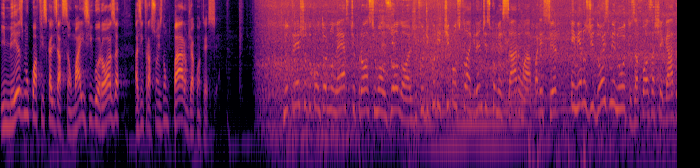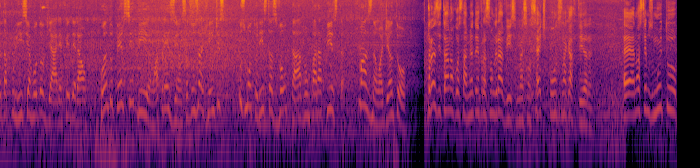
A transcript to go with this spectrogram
E mesmo com a fiscalização mais rigorosa, as infrações não param de acontecer. No trecho do contorno leste, próximo ao zoológico de Curitiba, os flagrantes começaram a aparecer em menos de dois minutos após a chegada da Polícia Rodoviária Federal. Quando percebiam a presença dos agentes, os motoristas voltavam para a pista, mas não adiantou. Transitar no acostamento é infração gravíssima, mas são sete pontos na carteira. É, nós temos muito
